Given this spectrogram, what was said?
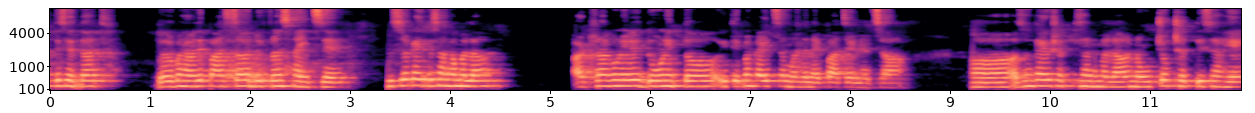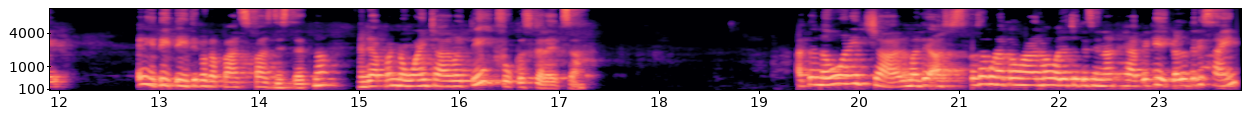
छत्तीस येतात. बरोबर ह्यामध्ये पाचचा डिफरन्स नाहीच आहे दुसरं काय ते सांगा मला. अठरा गुणिले दोन येतं इथे पण काहीच संबंध नाही पाच येण्याचा. अजून काय येऊ शकतं सांगा मला? नऊ चौक छत्तीस आहे. अरे इथे इथे इथे बघा पाच पाच दिसत आहेत ना. म्हणजे आपण नऊ आणि चारवरती फोकस करायचा. आता नऊ आणि चारमध्ये कसा गुणाकार होणार? मग वजा छत्तीस येणार. ह्यापैकी एखादं तरी साईन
